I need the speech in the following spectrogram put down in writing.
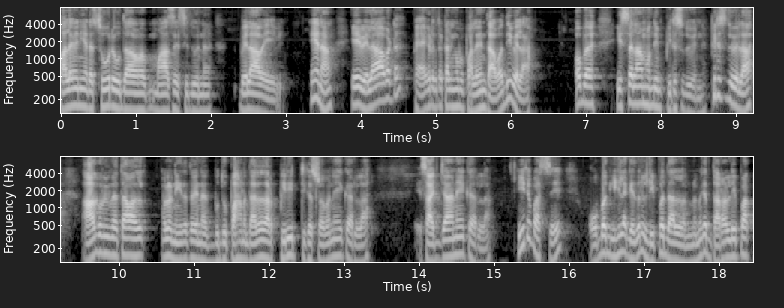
පළවෙනියට සූර උදාව මාසය සිදුවන වෙලාවේවි ඒනම් ඒ වෙලාවට පෑකට කලින් ඔබ පලෙන් අවදි වෙලා ඔබ ඉස්සලාම් හොඳින් පිරිසුදු වෙන්න. පිරිසුදු වෙලා ආගමි වතාවල් වල නිරත වෙන බුදු පහන දල්ලර පිරිට්ටික ශ්‍රවණය කරලා සජ්ජානය කරලා ඊට පස්සේ ඔබ ගිහිල ගෙදර ලිප දල්ලන්න මේක දර ලිපක්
